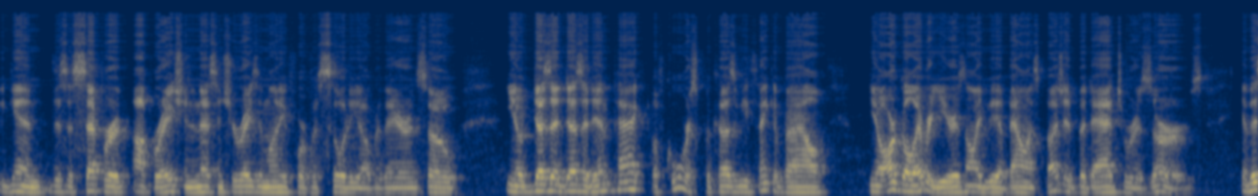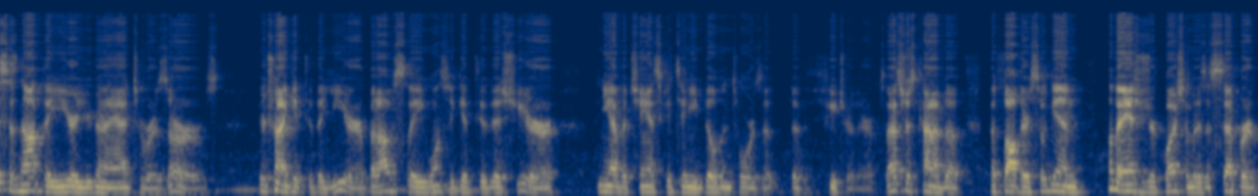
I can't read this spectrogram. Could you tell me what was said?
again this is a separate operation. In essence, you're raising money for a facility over there, and so you know does it does it impact? Of course, because if you think about you know our goal every year is not only to be a balanced budget, but to add to reserves. If this is not the year you're going to add to reserves. You're trying to get to the year, but obviously once we get to this year, then you have a chance to continue building towards the, the future there. So that's just kind of the, the thought there. So again, I hope that answers your question, but it's a separate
